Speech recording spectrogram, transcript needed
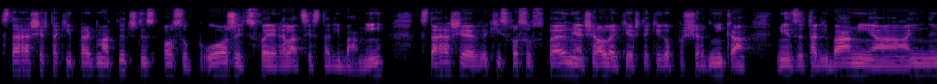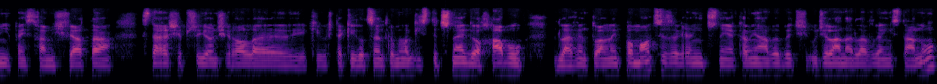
stara się w taki pragmatyczny sposób ułożyć swoje relacje z talibami, stara się w jakiś sposób spełniać rolę jakiegoś takiego pośrednika między talibami a innymi państwami świata, stara się przyjąć rolę jakiegoś takiego centrum logistycznego, hubu dla ewentualnej pomocy zagranicznej, jaka miałaby być udzielana dla Afganistanu.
